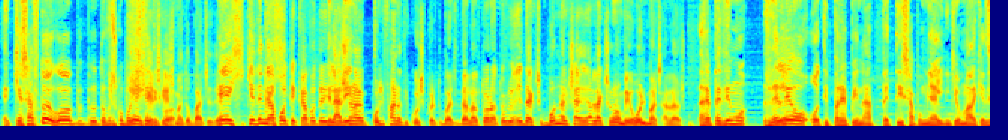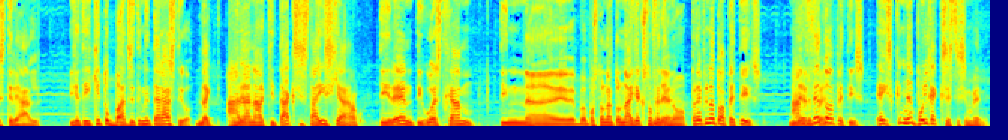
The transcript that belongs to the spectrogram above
Ε, Και σε αυτό εγώ το βρίσκω πολύ έχει σχετικό. σχέση με τον budget. ε. Έχει και δεν κάποτε, έχει. Κάποτε Δηλαδή- ήσουν πολύ φανατικό υπέρ του budget. Αλλά τώρα το, εντάξει, μπορεί να ξα- αλλάξει γνώμη. Όλοι μας αλλάζουμε. Ρε παιδί μου, δεν Ναι. λέω ότι πρέπει να πετύσει από μια ελληνική ομάδα και δεις τη Ρεάλ. Γιατί εκεί το budget είναι τεράστιο. Να- Αλλά ναι. να κοιτάξεις τα ίσια Άκου. τη Ρεν, τη West Ham, την, ε, πώς το, να- τον Άγιαξ τον Ναι. φετινό, πρέπει να το απαιτείς. Ναι, Αν ρε δεν παιδί. το απαιτείς, έχεις μια πολύ κακή ξέρεις τι συμβαίνει.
